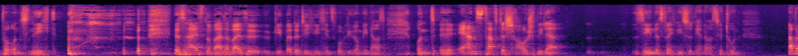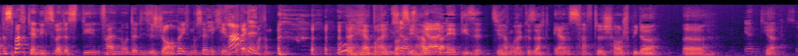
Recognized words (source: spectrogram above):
bei uns nicht. das heißt, normalerweise geht man natürlich nicht ins Publikum hinaus. Und äh, ernsthafte Schauspieler sehen das vielleicht nicht so gerne, was wir tun. Aber das macht ja nichts, weil das, die fallen unter dieses Genre. Ich muss ja nicht jedem recht machen. Uh, Herr Breinbach, Sie haben, ja, nee, diese. Sie haben gerade gesagt, ernsthafte Schauspieler. Äh, ja, die, ja. Also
